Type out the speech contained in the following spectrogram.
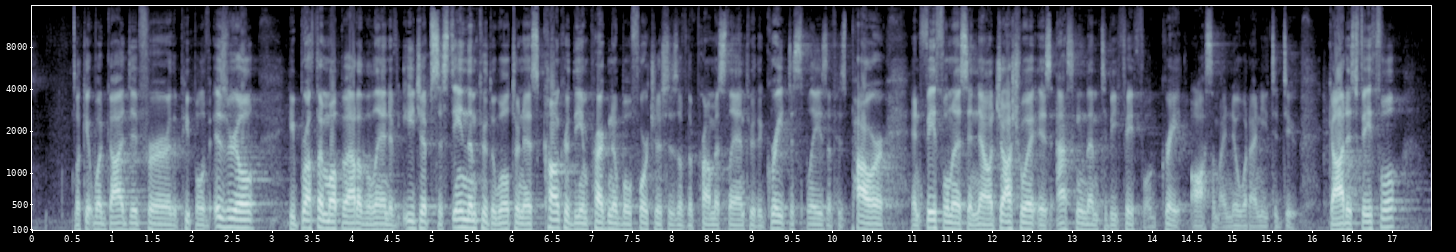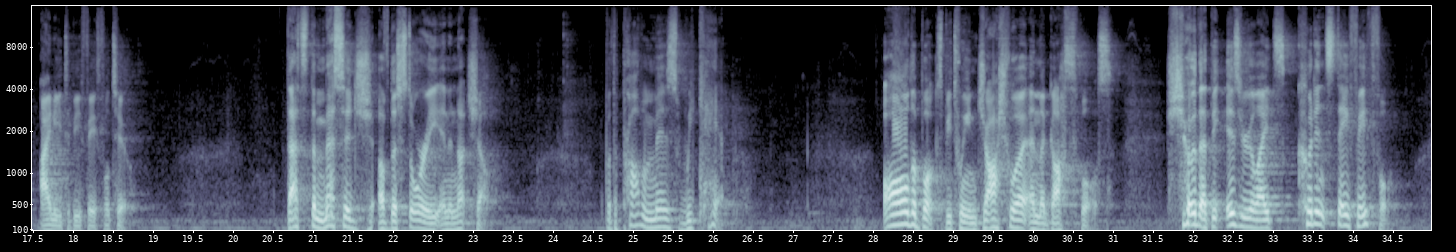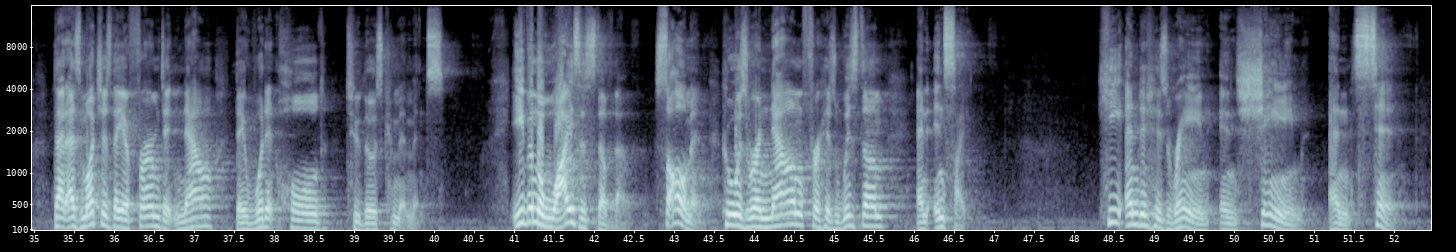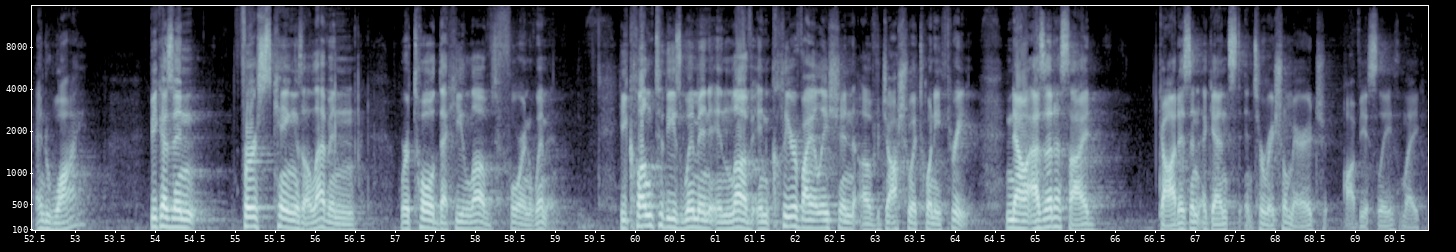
Look at what God did for the people of Israel. He brought them up out of the land of Egypt, sustained them through the wilderness, conquered the impregnable fortresses of the promised land through the great displays of his power and faithfulness. And now Joshua is asking them to be faithful. Great, awesome. I know what I need to do. God is faithful. I need to be faithful too. That's the message of the story in a nutshell. But the problem is, we can't. All the books between Joshua and the Gospels show that the Israelites couldn't stay faithful, that as much as they affirmed it now, they wouldn't hold to those commitments. Even the wisest of them, Solomon, who was renowned for his wisdom and insight, he ended his reign in shame and sin. And why? Because in 1 Kings 11, we're told that he loved foreign women. He clung to these women in love in clear violation of Joshua 23. Now, as an aside, God isn't against interracial marriage, obviously, like,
